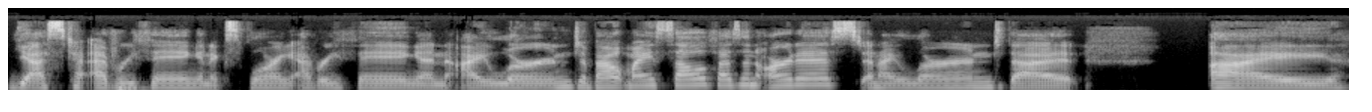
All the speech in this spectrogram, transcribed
yes to everything and exploring everything. And I learned about myself as an artist. And I learned that I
